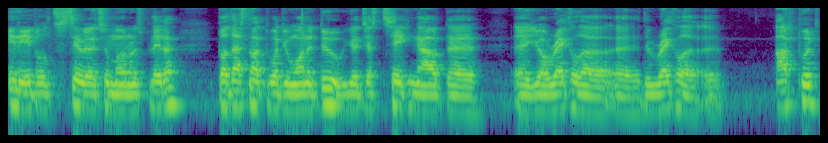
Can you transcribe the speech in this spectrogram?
enabled stereo to mono splitter, but that's not what you want to do. You're just taking out uh, uh, your regular, the regular output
